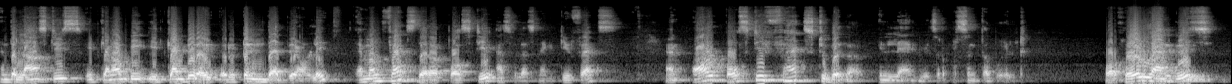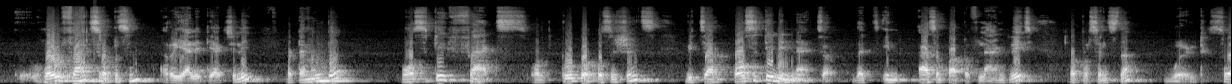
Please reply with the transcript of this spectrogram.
And the last is it cannot be it can be written in that way only. Among facts there are positive as well as negative facts. And all positive facts together in language represent the world. For whole language whole facts represent reality actually. But among the positive facts or true propositions which are positive in nature that's in as a part of language represents the world so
